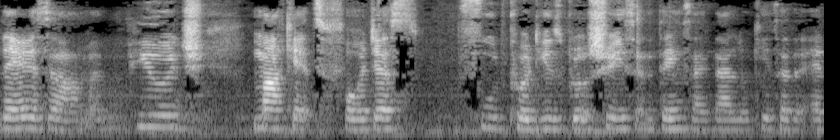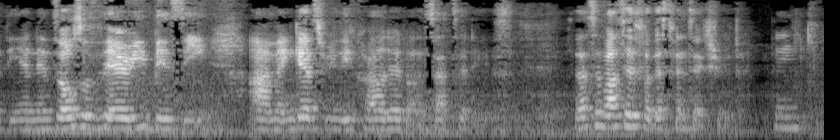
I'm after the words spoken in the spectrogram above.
there is um, a huge market for just food produce, groceries, and things like that located at the end. It's also very busy um, and gets really crowded on Saturdays. So that's about it for the Spintex Road. Thank you.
